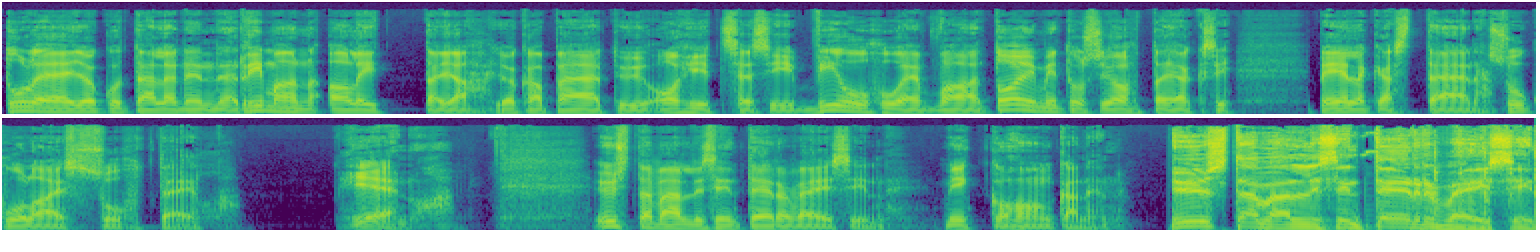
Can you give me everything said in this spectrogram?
tulee joku tällainen riman alittaja, joka päätyy ohitsesi viuhuen vaan toimitusjohtajaksi pelkästään sukulaissuhteilla. Hienoa. Ystävällisin terveisin Mikko Honkanen. Ystävällisin terveisin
